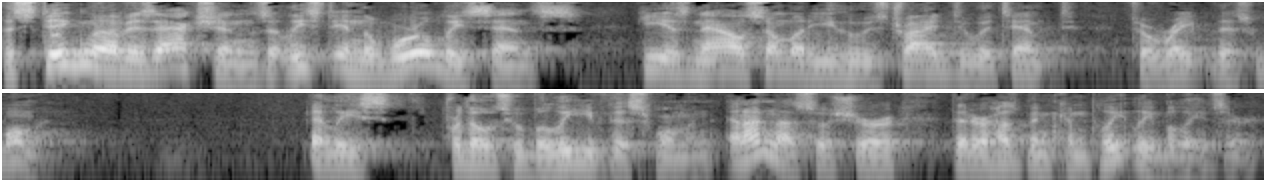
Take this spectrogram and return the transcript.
The stigma of his actions, at least in the worldly sense, he is now somebody who has tried to attempt to rape this woman. At least for those who believe this woman. And I'm not so sure that her husband completely believes her.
